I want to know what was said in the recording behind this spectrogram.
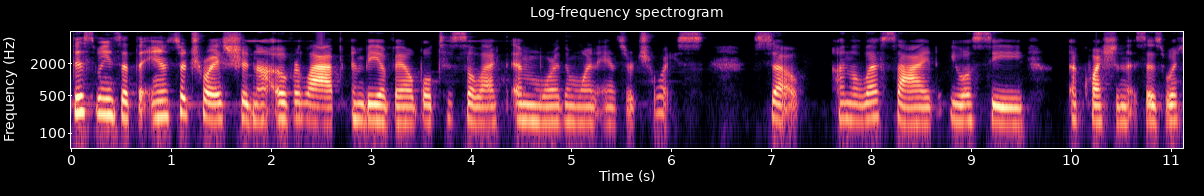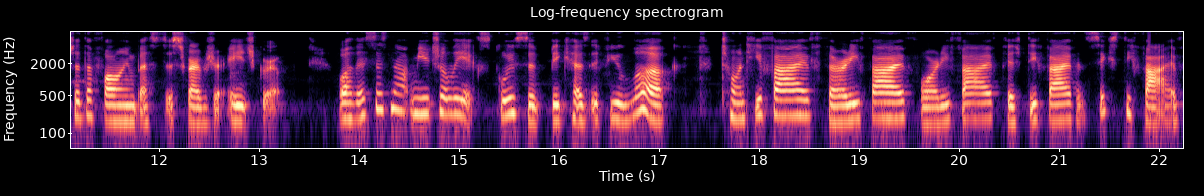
This means that the answer choice should not overlap and be available to select in more than one answer choice. So, on the left side, you will see a question that says, which of the following best describes your age group? Well, this is not mutually exclusive because if you look, 25, 35, 45, 55, and 65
